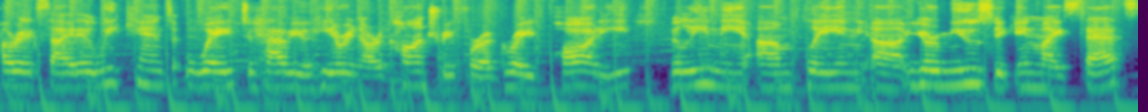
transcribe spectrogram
Are excited. We can't wait to have you here in our country for a great party. Believe me, I'm playing uh, your music in my sets,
